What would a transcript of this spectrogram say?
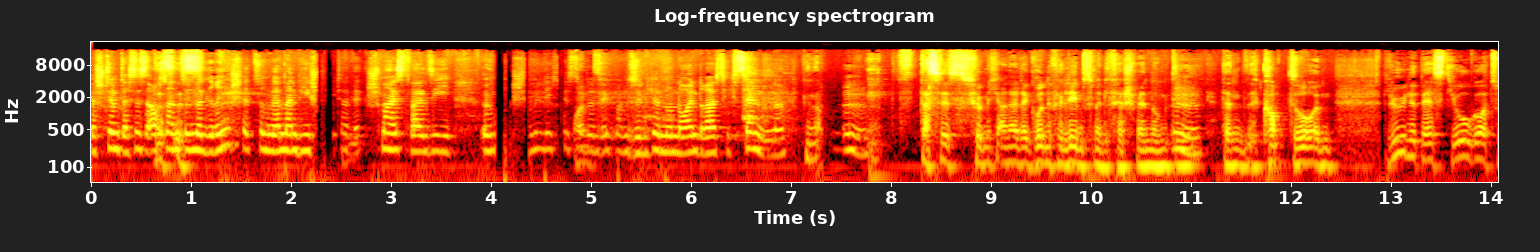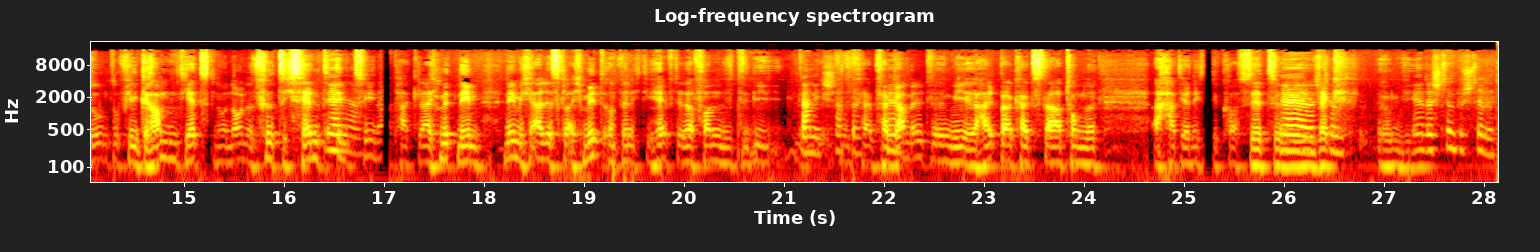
Das stimmt, das ist auch das dann ist so eine Geringschätzung, wenn man die später wegschmeißt, weil sie irgendwie schimmelig ist, und dann denkt man, sind ja nur 39 Cent. Ne? Genau. Mhm. Das ist für mich einer der Gründe für Lebensmittelverschwendung. Mhm. Dann kommt so ein Lünebest Joghurt, so und so viel Gramm, jetzt nur 49 Cent ja, im ja. Zehnerpack gleich mitnehmen, nehme ich alles gleich mit und wenn ich die Hälfte davon die, gar nicht schaffe, ver vergammelt, ja. irgendwie Haltbarkeitsdatum, ne, ach, hat ja nichts gekostet, ja, weg stimmt. irgendwie. Ja, das stimmt bestimmt.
